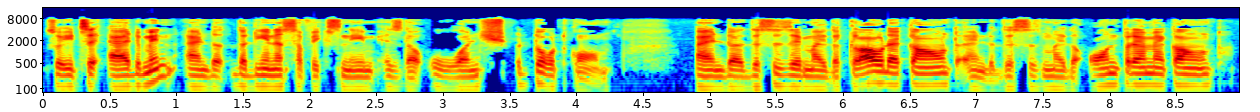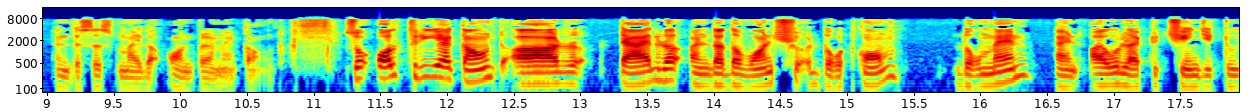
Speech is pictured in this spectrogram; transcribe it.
So it's a admin and the dns suffix name is the vansh.com and uh, this is a my the cloud account and this is my the on-prem account and this is my the on-prem account. So all three account are tagged under the vansh.com domain and I would like to change it to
